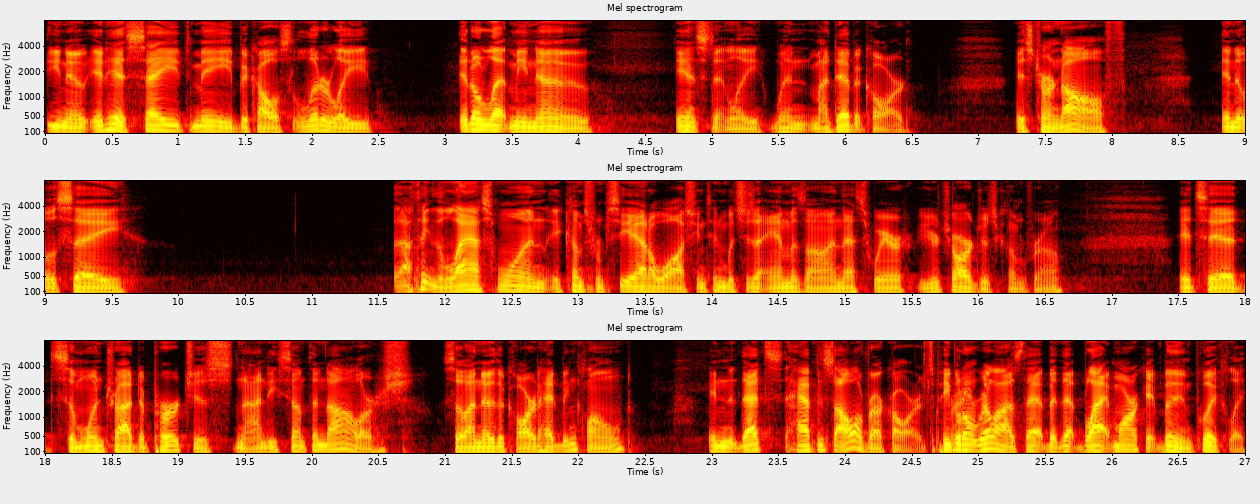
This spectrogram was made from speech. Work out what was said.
you know it has saved me because literally, it'll let me know instantly when my debit card is turned off, and it will say. I think the last one it comes from Seattle, Washington, which is Amazon. That's where your charges come from. It said someone tried to purchase ninety something dollars, so I know the card had been cloned and that happens to all of our cards. People don't realize that, but that black market, boom, quickly.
